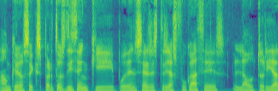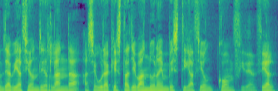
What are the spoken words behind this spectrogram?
Aunque los expertos dicen que pueden ser estrellas fugaces, la Autoridad de Aviación de Irlanda asegura que está llevando una investigación confidencial.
